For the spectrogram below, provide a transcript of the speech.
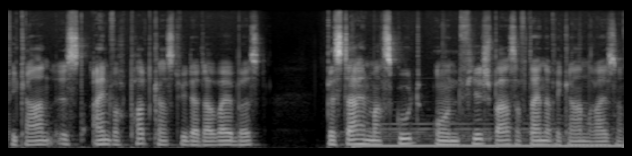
Vegan ist einfach Podcast wieder dabei bist. Bis dahin mach's gut und viel Spaß auf deiner veganen Reise.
